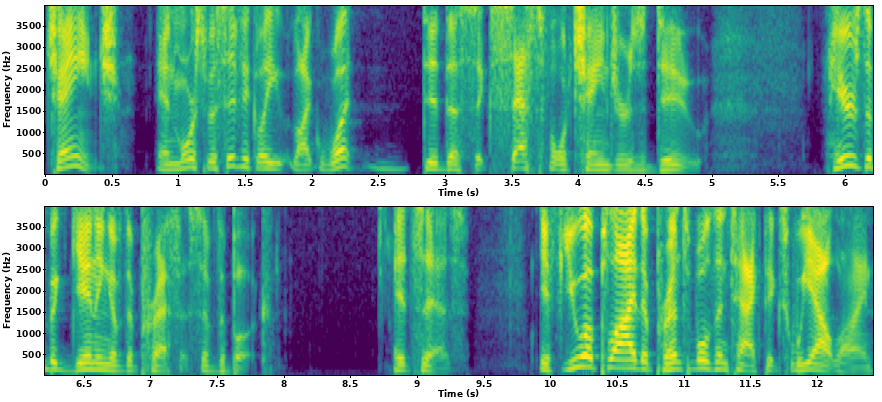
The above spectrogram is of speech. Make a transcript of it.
change. And more specifically, like what did the successful changers do? Here's the beginning of the preface of the book. It says, if you apply the principles and tactics we outline,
